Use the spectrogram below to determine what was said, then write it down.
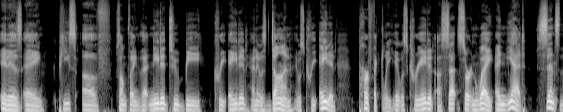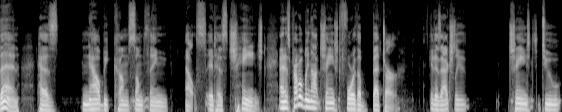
it is a piece of something that needed to be created and it was done, it was created perfectly. It was created a set certain way and yet since then has now become something else. It has changed. And it's probably not changed for the better. It has actually changed to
